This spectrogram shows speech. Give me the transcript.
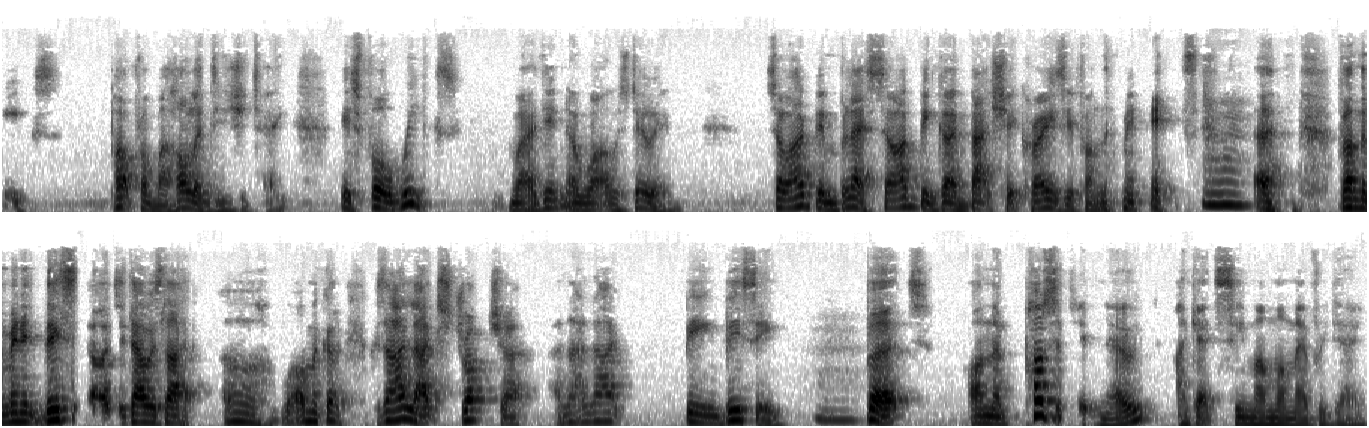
weeks, apart from my holidays you take, is four weeks where I didn't know what I was doing. So I've been blessed. So I've been going batshit crazy from the minute mm. uh, from the minute this started. I was like, oh, well, oh my god, because I like structure and I like being busy. Mm. But on a positive note, I get to see my mum every day.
